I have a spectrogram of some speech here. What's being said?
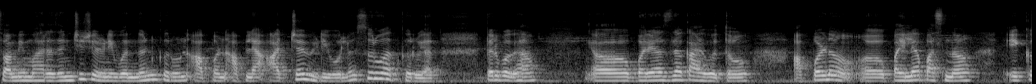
स्वामी महाराजांची चरणी वंदन करून आपण आपल्या आजच्या व्हिडिओला सुरुवात करूयात. तर बघा बऱ्याचदा काय होतं आपण पहिल्यापासनं एक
